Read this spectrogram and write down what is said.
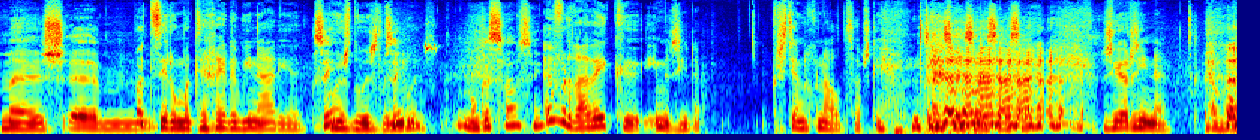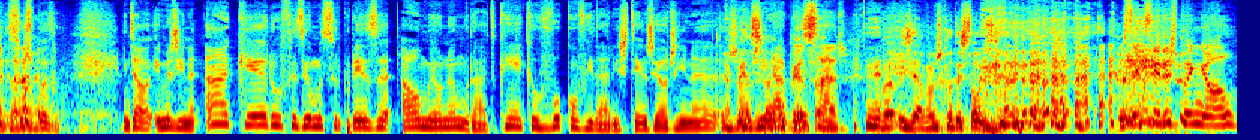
Mas ehm, Pode ser uma carreira binária sim, com as duas sim, línguas. Nunca sabe, sim. A verdade é que, imagina, Cristiano Ronaldo, sabes quem? Sim, sim, sim, sim, sim. Georgina. Também, a sua também. esposa. Então, imagina, ah, quero fazer uma surpresa ao meu namorado. Quem é que eu vou convidar? Isto é a Georgina a, Georgina a pensar. Vamos- Já vamos contextualizar. Mas tem que ser espanhol.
